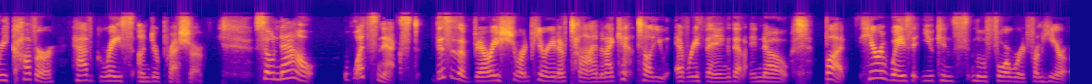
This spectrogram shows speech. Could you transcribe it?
Recover, have grace under pressure. So now, what's next? This is a very short period of time, and I can't tell you everything that I know, but here are ways that you can move forward from here.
